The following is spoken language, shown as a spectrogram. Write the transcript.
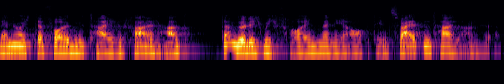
Wenn euch der folgende Teil gefallen hat, dann würde ich mich freuen, wenn ihr auch den zweiten Teil anhört.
